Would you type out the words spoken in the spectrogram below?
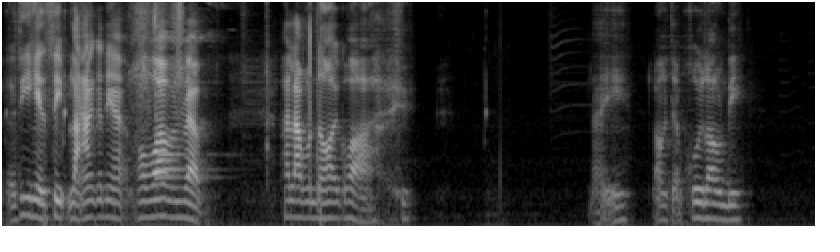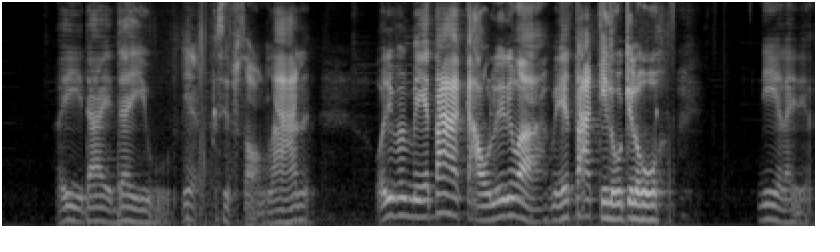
เออที่เห็นสิบล้านก็เนี่ย เพราะว่ามันแบบพลังมันน้อยกว่า ไหน ลองจับคุยลองดิเฮ้ยได้ได้อยู่ เนี่ยสิบสองล้านโอ้นี่มันเมตาเก่าเลยดีกว่า เมตากิโลกิโล นี่อะไรเนี่ย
